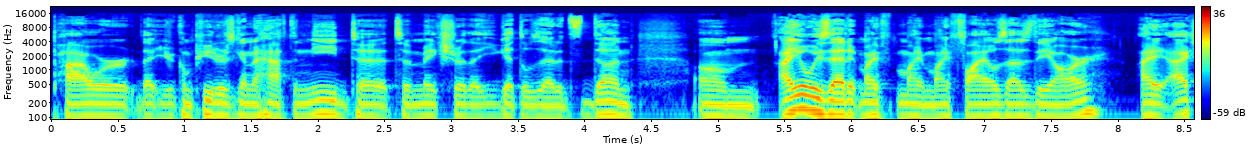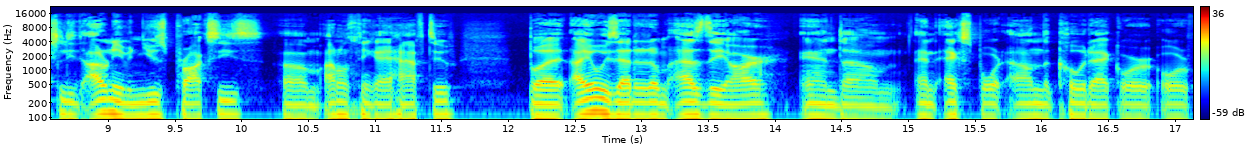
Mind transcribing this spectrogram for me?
power that your computer is going to have to need to to make sure that you get those edits done. Um, I always edit my, my my files as they are, I actually I don't even use proxies. Um, I don't think I have to, but I always edit them as they are and um, and export on the codec or or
